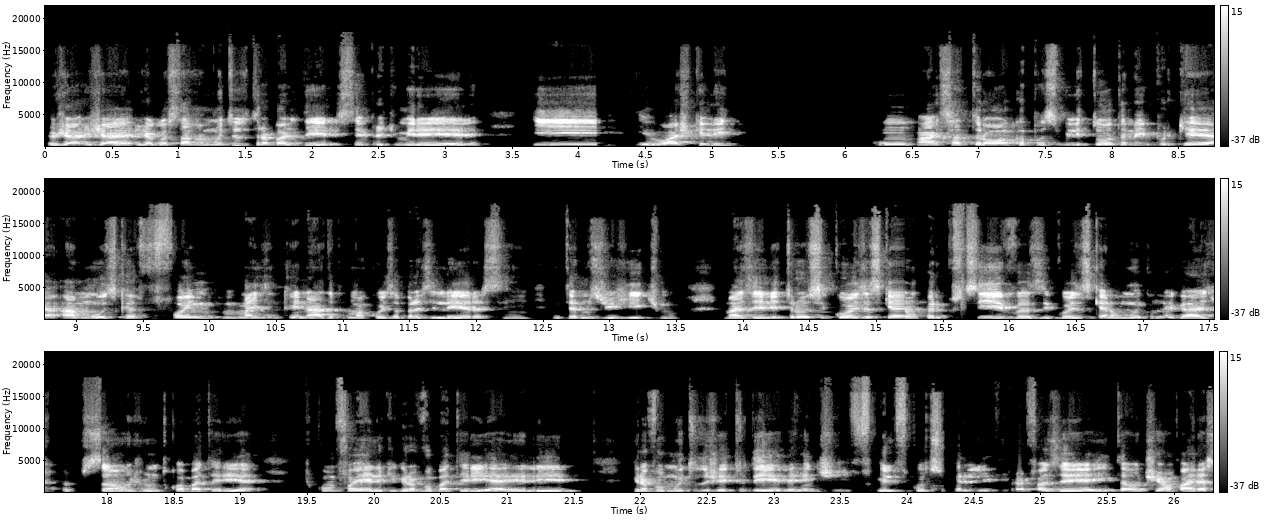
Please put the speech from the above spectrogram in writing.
eu já, já, já gostava muito do trabalho dele, sempre admirei ele, e eu acho que ele, com essa troca, possibilitou também, porque a música foi mais inclinada para uma coisa brasileira, assim, em termos de ritmo, mas ele trouxe coisas que eram percussivas e coisas que eram muito legais de percussão junto com a bateria como foi ele que gravou bateria, ele gravou muito do jeito dele, a gente, ele ficou super livre para fazer, então tinham várias,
